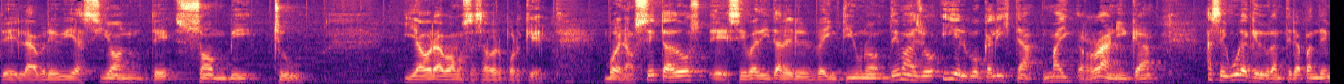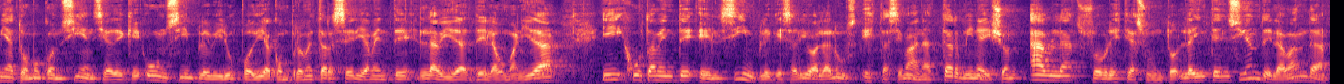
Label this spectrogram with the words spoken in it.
de la abreviación de Zombie 2. Y ahora vamos a saber por qué. Bueno, Z2 eh, se va a editar el 21 de mayo y el vocalista Mike Ranica asegura que durante la pandemia tomó conciencia de que un simple virus podía comprometer seriamente la vida de la humanidad y justamente el simple que salió a la luz esta semana, Termination, habla sobre este asunto. La intención de la banda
